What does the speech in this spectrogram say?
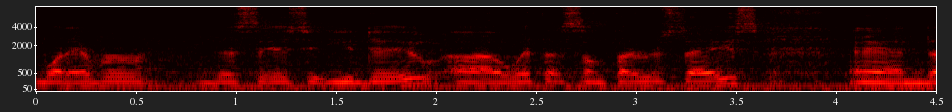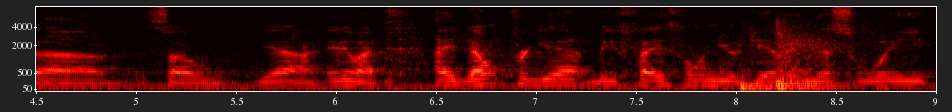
whatever this is that you do uh, with us on Thursdays. And uh, so, yeah, anyway, hey, don't forget, be faithful in your giving this week.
